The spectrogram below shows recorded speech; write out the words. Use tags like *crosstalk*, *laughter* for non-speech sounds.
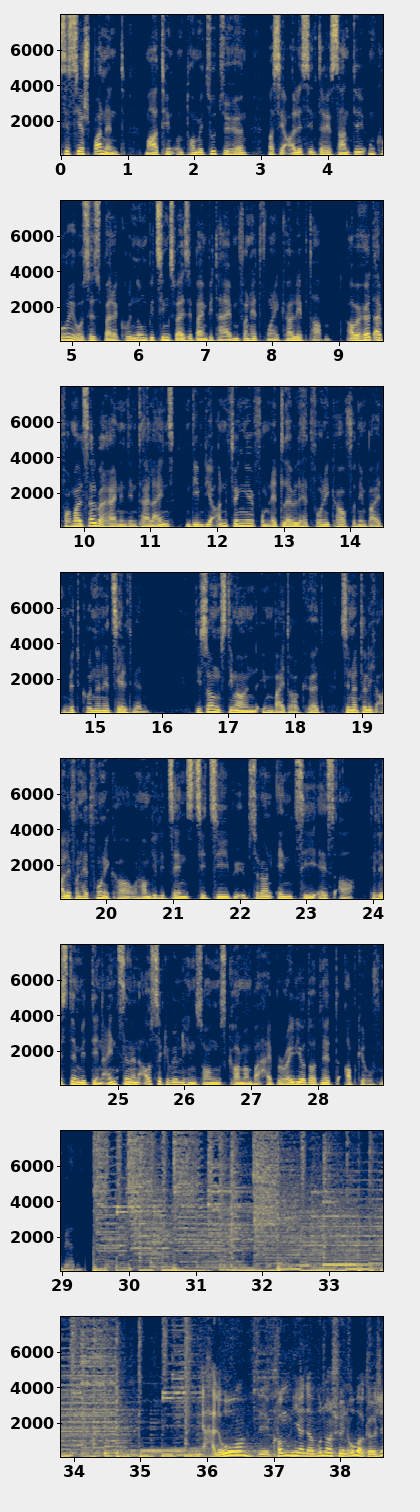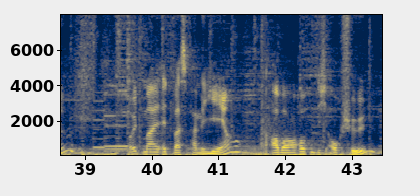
Es ist sehr spannend, Martin und Tommy zuzuhören, was sie alles Interessante und Kurioses bei der Gründung bzw. beim Betreiben von Headphonica erlebt haben. Aber hört einfach mal selber rein in den Teil 1, in dem die Anfänge vom Netlabel Headphonica von den beiden Mitgründern erzählt werden. Die Songs, die man im Beitrag hört, sind natürlich alle von Headphonica und haben die Lizenz CC BY NCSA. Die Liste mit den einzelnen außergewöhnlichen Songs kann man bei hyperradio.net abgerufen werden. Hallo, willkommen hier in der wunderschönen Oberkirche. Heute mal etwas familiär, aber hoffentlich auch schön.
